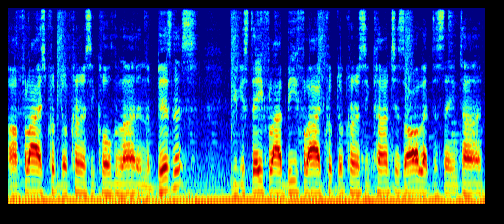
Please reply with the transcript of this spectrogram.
uh, Fly's cryptocurrency clothing line in the business. You can stay fly, be fly, cryptocurrency conscious, all at the same time.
